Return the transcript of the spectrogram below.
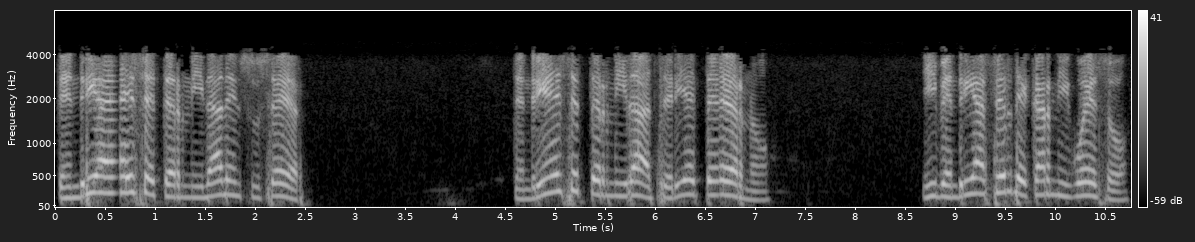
tendría esa eternidad en su ser. Tendría esa eternidad, sería eterno y vendría a ser de carne y hueso,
